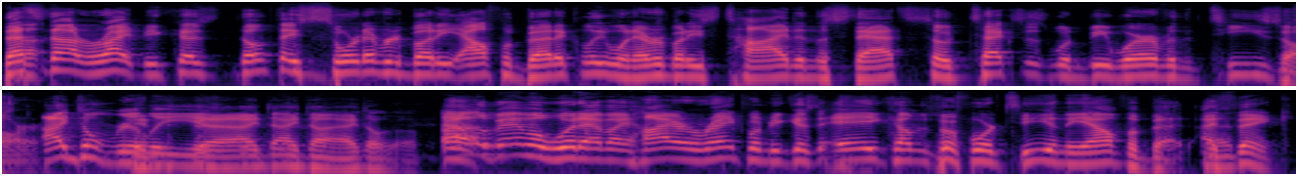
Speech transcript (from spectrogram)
That's not right because don't they sort everybody alphabetically when everybody's tied in the stats? So Texas would be wherever the T's are. I don't really. Uh, I, I, I don't- I don't know. Uh, Alabama would have a higher ranked one because A comes before T in the alphabet, I That- think.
